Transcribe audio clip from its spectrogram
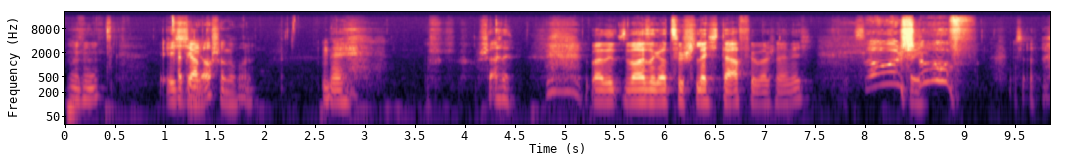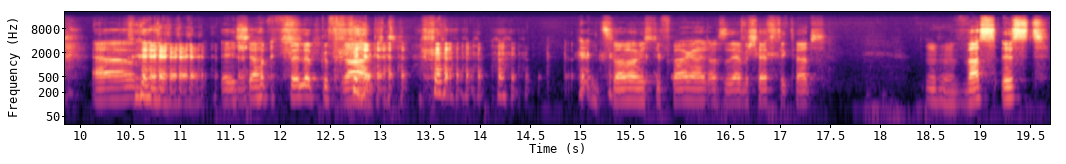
Mhm. Ich Hat er hab... die auch schon gewonnen? Nee. Schade. War, war sogar zu schlecht dafür wahrscheinlich. Sauerstoff! ähm, ich habe Philipp gefragt. Und zwar, weil mich die Frage halt auch sehr beschäftigt hat. Mhm. Was ist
